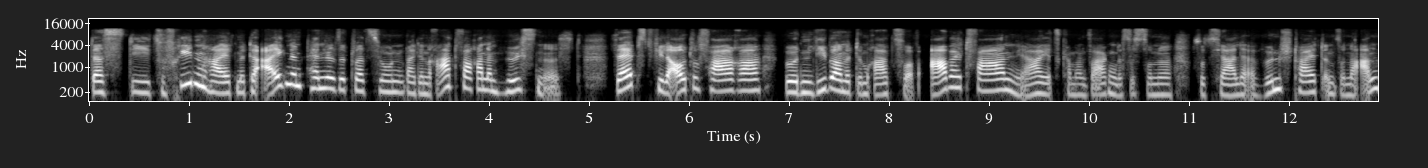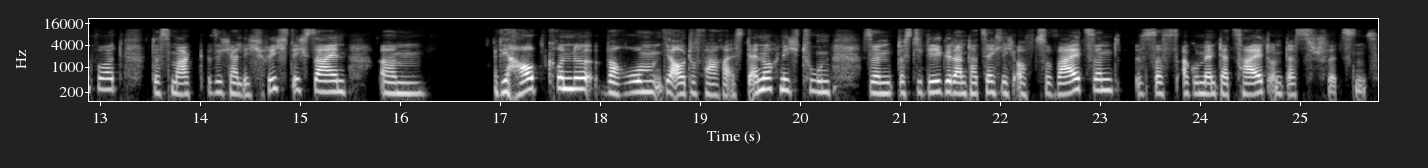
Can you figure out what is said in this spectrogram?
dass die Zufriedenheit mit der eigenen Pendelsituation bei den Radfahrern am höchsten ist. Selbst viele Autofahrer würden lieber mit dem Rad zur Arbeit fahren. Ja, jetzt kann man sagen, das ist so eine soziale Erwünschtheit in so einer Antwort. Das mag sicherlich richtig sein. Ähm, die Hauptgründe, warum die Autofahrer es dennoch nicht tun, sind, dass die Wege dann tatsächlich oft zu weit sind, ist das Argument der Zeit und des Schwitzens.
